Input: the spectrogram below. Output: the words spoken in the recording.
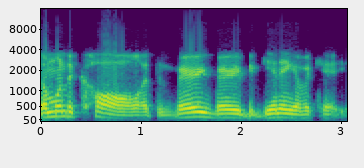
someone to call at the very, very beginning of a case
